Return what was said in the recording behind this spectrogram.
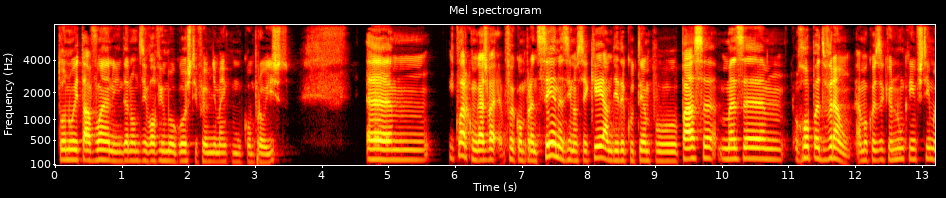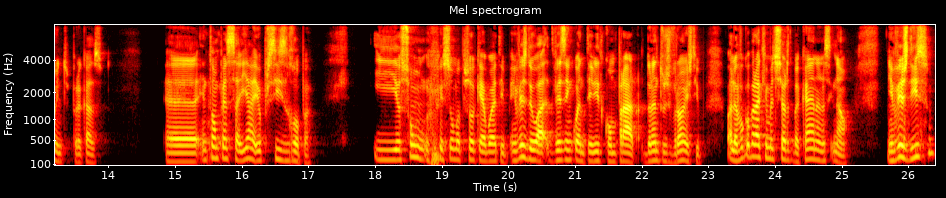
estou no oitavo ano e ainda não desenvolvi o meu gosto e foi a minha mãe que me comprou isto. Ahm, e claro que um gajo vai- foi comprando cenas e não sei o quê à medida que o tempo passa, mas ahm, roupa de verão é uma coisa que eu nunca investi muito, por acaso. Ah, então pensei, ah, eu preciso de roupa. E eu sou, um, eu sou uma pessoa que é boa, tipo, em vez de eu de vez em quando ter ido comprar durante os verões, tipo, olha, vou comprar aqui uma t-shirt bacana, não sei, não. Em vez disso,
